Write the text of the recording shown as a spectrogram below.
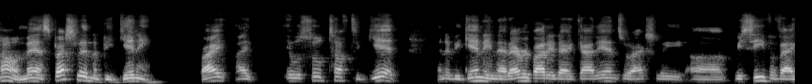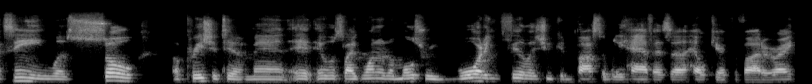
Oh man, especially in the beginning, right? Like it was so tough to get in the beginning that everybody that got in to actually uh, receive a vaccine was so appreciative, man. It, it, was like one of the most rewarding feelings you can possibly have as a healthcare provider, right?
